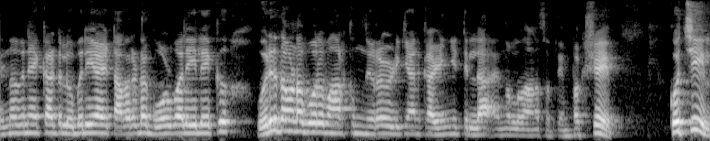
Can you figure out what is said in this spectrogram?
എന്നതിനേക്കാട്ടിൽ ഉപരിയായിട്ട് അവരുടെ ഗോൾ വലയിലേക്ക് ഒരു തവണ പോലും ആർക്കും നിറയൊഴിക്കാൻ കഴിഞ്ഞിട്ടില്ല എന്നുള്ളതാണ് സത്യം. പക്ഷേ കൊച്ചിയിൽ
